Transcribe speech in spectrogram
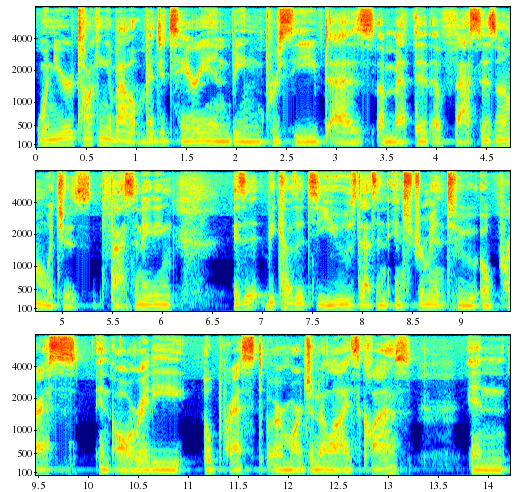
when you're talking about vegetarian being perceived as a method of fascism, which is fascinating, is it because it's used as an instrument to oppress an already oppressed or marginalized class? And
